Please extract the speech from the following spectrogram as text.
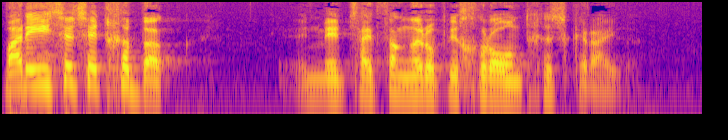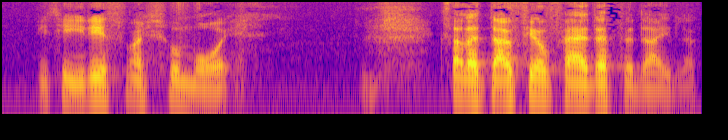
Maar Jesus het gebuk en met sy vinger op die grond geskryf. En sê hierdie is vir my so mooi. Ek sal dit nou vir jou verder verduidelik.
